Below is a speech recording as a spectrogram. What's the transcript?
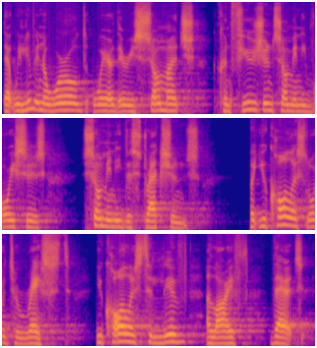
that we live in a world where there is so much confusion, so many voices, so many distractions. But you call us, Lord, to rest. You call us to live a life that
